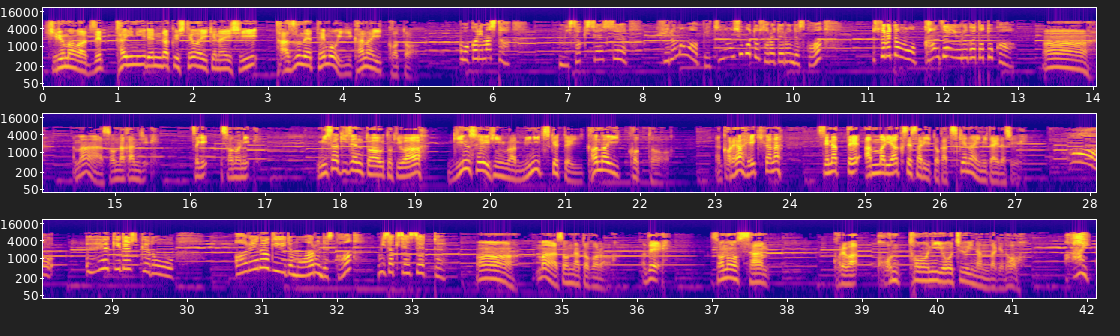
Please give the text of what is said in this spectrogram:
昼間は絶対に連絡してはいけないし、訪ねても行かないこと。わかりました。美咲先生、昼間は別のお仕事されてるんですか？それとも完全夜型とか？ああ、まあそんな感じ。次、その2。美咲前と会うときは、銀製品は身につけていかないこと。これは平気かな。背なってあんまりアクセサリーとかつけないみたいだし。はあ、平気ですけど、アレルギーでもあるんですか？美咲先生って。うん、まあそんなところ。で、その3。これは本当に要注意なんだけど。はい。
